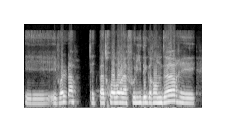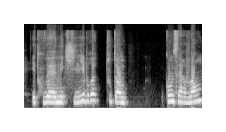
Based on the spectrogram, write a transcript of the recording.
Et, voilà, peut-être pas trop avoir la folie des grandeurs et, trouver un équilibre tout en conservant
